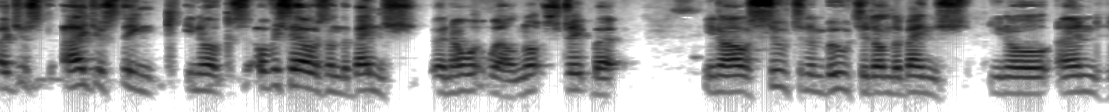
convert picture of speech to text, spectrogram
I just, I just think, you know, because obviously I was on the bench, and I well, not straight but you know, I was suited and booted on the bench, you know, and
